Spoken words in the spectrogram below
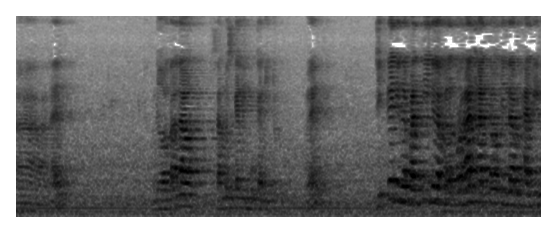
ha, eh? Allah Ta'ala sama sekali bukan itu eh? jika didapati dalam Al-Quran atau dalam hadis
